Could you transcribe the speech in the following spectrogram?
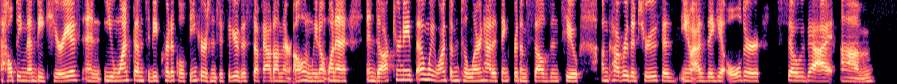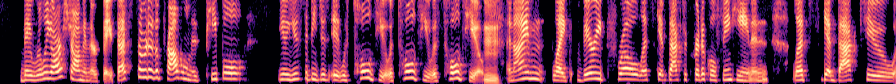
helping them be curious. And you want them to be critical thinkers and to figure this stuff out on their own. We don't want to indoctrinate them. We want them to learn how to think for themselves and to uncover the truth as you know as they get older so that um, they really are strong in their faith. That's sort of the problem is people you know used to be just it was told to you it was told to you it was told to you mm. and i'm like very pro let's get back to critical thinking and let's get back to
